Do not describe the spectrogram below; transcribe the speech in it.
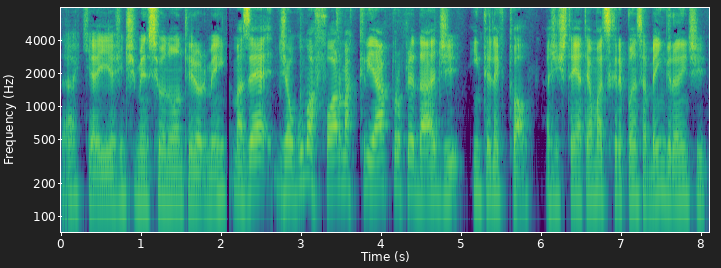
né, que aí a gente mencionou anteriormente, mas é de alguma forma criar propriedade intelectual. A gente tem até uma discrepância bem grande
